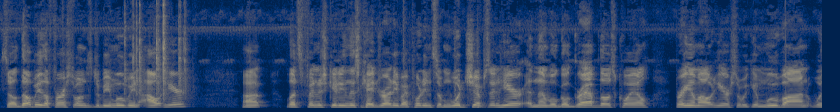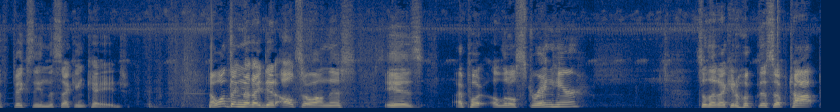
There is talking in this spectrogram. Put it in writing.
So they'll be the first ones to be moving out here. Uh, let's finish getting this cage ready by putting some wood chips in here. And then we'll go grab those quail, bring them out here so we can move on with fixing the second cage. Now one thing that I did also on this is I put a little string here so that I can hook this up top.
